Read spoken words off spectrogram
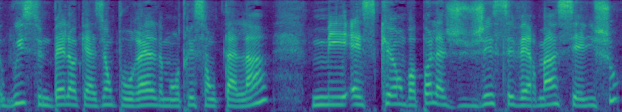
oui, c'est une belle occasion pour elle de montrer son talent. Mais est-ce qu'on va pas la juger sévèrement si elle échoue?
